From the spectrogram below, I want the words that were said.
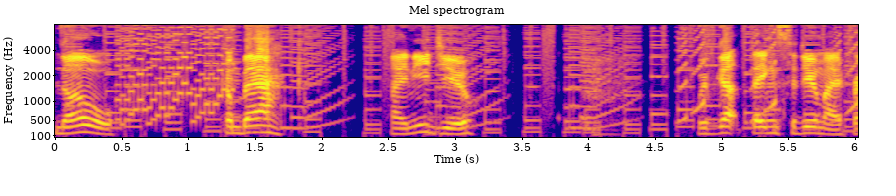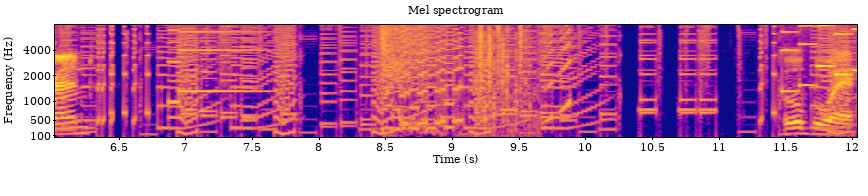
No! Come back! I need you. We've got things to do, my friend. Oh boy.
